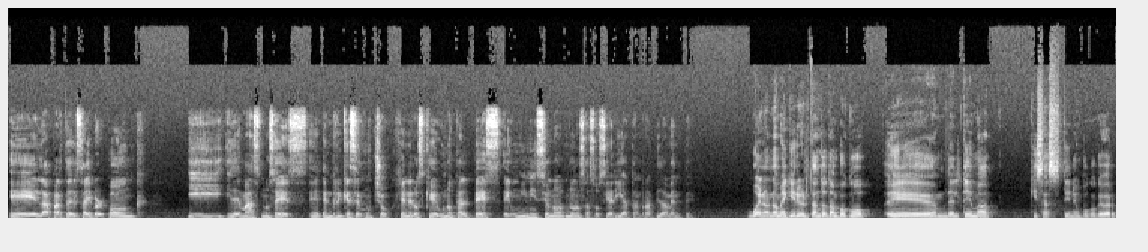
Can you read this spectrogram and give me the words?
Eh, la parte del cyberpunk y, y demás, no sé, eh, enriquece mucho géneros que uno tal vez en un inicio no, no los asociaría tan rápidamente. Bueno, no me quiero ir tanto tampoco eh, del tema, quizás tiene un poco que ver,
